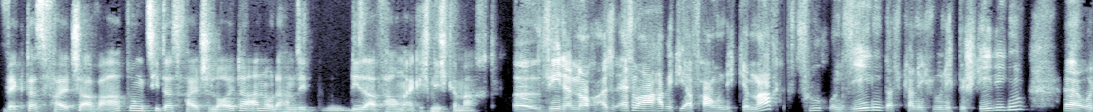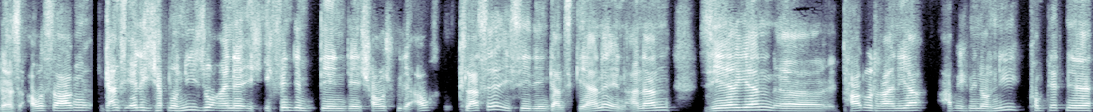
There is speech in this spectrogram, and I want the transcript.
Weckt das falsche Erwartungen? Zieht das falsche Leute an? Oder haben Sie diese Erfahrung eigentlich nicht gemacht? Äh, weder noch. Also erstmal habe ich die Erfahrung nicht gemacht. Fluch und Segen, das kann ich so nicht bestätigen äh, oder das Aussagen. Ganz ehrlich, ich habe noch nie so eine, ich, ich finde den, den, den Schauspieler auch klasse. Ich sehe den ganz gerne in anderen Serien. Äh, Tatortreiniger habe ich mir noch nie komplett eine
